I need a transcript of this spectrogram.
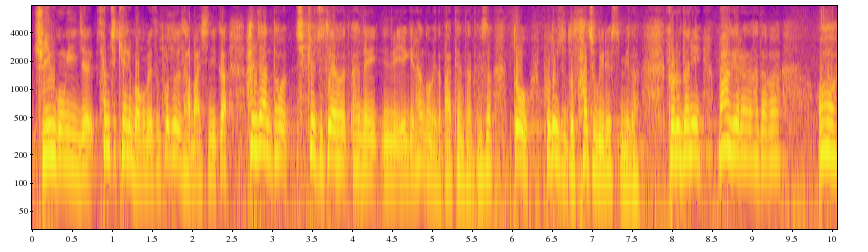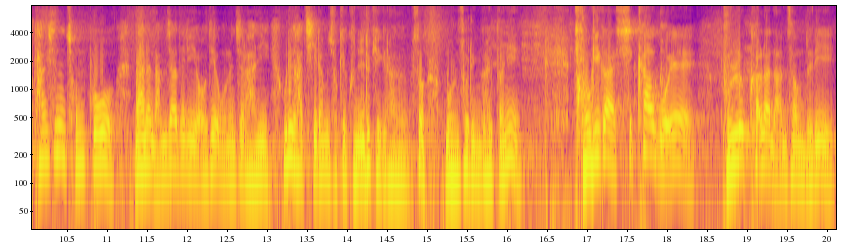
주인공이 이제 삼치캔을 먹으면서 포도주 다 마시니까 한 잔 더 시켜주세요 하는 얘기를 한 겁니다. 바텐더한테. 그래서 또 포도주도 사주고 이랬습니다. 그러더니 막 일하다가 어, 당신은 젊고 나는 남자들이 어디에 오는지 아니. 우리 같이 일하면 좋겠군요. 이렇게 얘기를 하는 그래서 뭔 소린가 했더니 거기가 시카고의 블루칼라 남성들이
